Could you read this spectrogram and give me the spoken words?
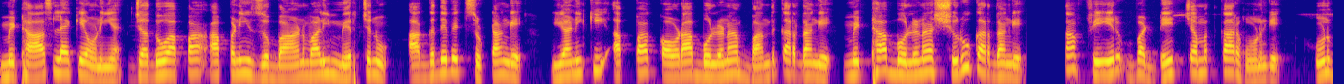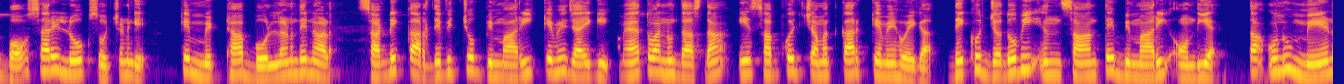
ਮਿਠਾਸ ਲੈ ਕੇ ਆਉਣੀ ਹੈ। ਜਦੋਂ ਆਪਾਂ ਆਪਣੀ ਜ਼ੁਬਾਨ ਵਾਲੀ ਮਿਰਚ ਨੂੰ ਅੱਗ ਦੇ ਵਿੱਚ ਸੁੱਟਾਂਗੇ ਯਾਨੀ ਕਿ ਆਪਾਂ ਕੌੜਾ ਬੋਲਣਾ ਬੰਦ ਕਰ ਦਾਂਗੇ, ਮਿੱਠਾ ਬੋਲਣਾ ਸ਼ੁਰੂ ਕਰ ਦਾਂਗੇ, ਤਾਂ ਫੇਰ ਵੱਡੇ ਚਮਤਕਾਰ ਹੋਣਗੇ। ਹੁਣ ਬਹੁਤ ਸਾਰੇ ਲੋਕ ਸੋਚਣਗੇ ਕਿ ਮਿੱਠਾ ਬੋਲਣ ਦੇ ਨਾਲ ਸਾਡੇ ਘਰ ਦੇ ਵਿੱਚੋਂ ਬਿਮਾਰੀ ਕਿਵੇਂ ਜਾਏਗੀ। ਮੈਂ ਤੁਹਾਨੂੰ ਦੱਸਦਾ ਇਹ ਸਭ ਕੁਝ ਚਮਤਕਾਰ ਕਿਵੇਂ ਹੋਏਗਾ। ਦੇਖੋ, ਜਦੋਂ ਵੀ ਇਨਸਾਨ ਤੇ ਬਿਮਾਰੀ ਆਉਂਦੀ ਹੈ, ਤਾਂ ਉਹਨੂੰ ਮੇਨ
